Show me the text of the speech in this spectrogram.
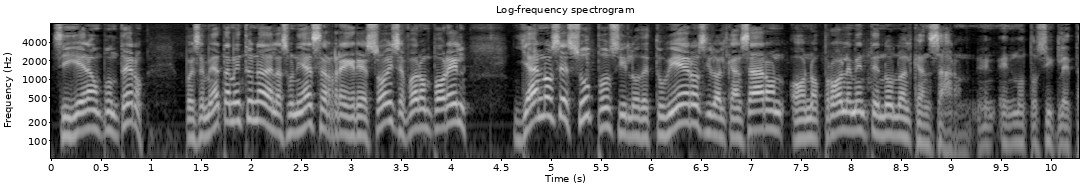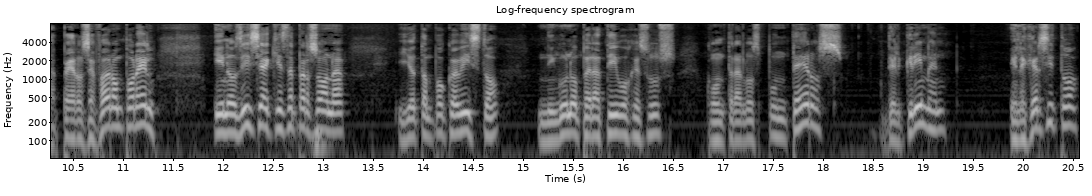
siguiera un puntero. Pues inmediatamente una de las unidades se regresó y se fueron por él. Ya no se supo si lo detuvieron, si lo alcanzaron o no. Probablemente no lo alcanzaron en, en motocicleta, pero se fueron por él. Y nos dice aquí esta persona, y yo tampoco he visto ningún operativo, Jesús, contra los punteros del crimen. El ejército,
